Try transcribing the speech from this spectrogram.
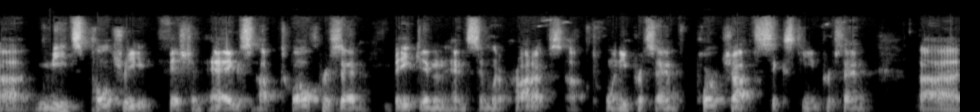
Uh, meats, poultry, fish, and eggs up 12%, bacon and similar products up 20%, pork chops 16%, uh,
